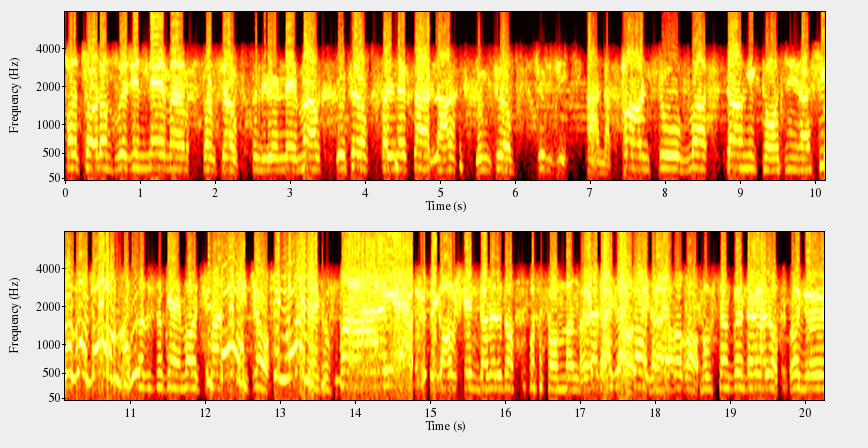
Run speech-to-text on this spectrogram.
바다처럼 부러진 내 마음 바람처럼 흔드는 내 마음 용처럼 사는 내 사랑 용처럼 채지지 않아. 한숨만 땅이 터지라 시고고고 가슴 속에 멋지만 있죠 아이고 파이어 내가 없이 나누도 못할 것만 같아 목숨 끈달아도 오늘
